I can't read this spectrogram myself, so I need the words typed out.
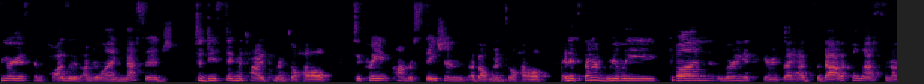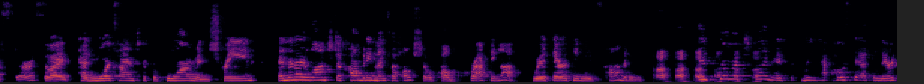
serious and positive underlying message to destigmatize mental health to create conversations about mental health. And it's been a really fun learning experience. I had sabbatical last semester, so I had more time to perform and train. And then I launched a comedy mental health show called Cracking Up, where therapy meets comedy. it's so much fun. It's we host it at the Lyric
